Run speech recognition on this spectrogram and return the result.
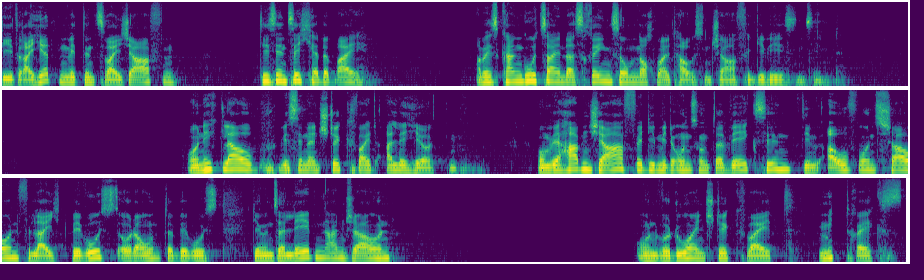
die drei Hirten mit den zwei Schafen, die sind sicher dabei. Aber es kann gut sein, dass ringsum nochmal tausend Schafe gewesen sind. Und ich glaube, wir sind ein Stück weit alle Hirten. Und wir haben Schafe, die mit uns unterwegs sind, die auf uns schauen, vielleicht bewusst oder unterbewusst, die unser Leben anschauen und wo du ein Stück weit mitträgst,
